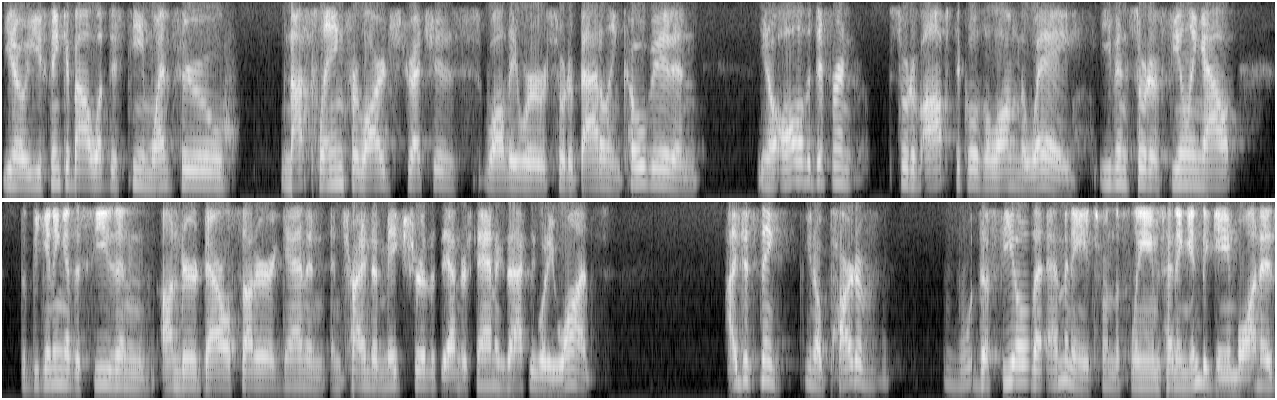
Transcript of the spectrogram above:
You know, you think about what this team went through not playing for large stretches while they were sort of battling COVID and, you know, all the different sort of obstacles along the way, even sort of feeling out the beginning of the season under Daryl Sutter again and, and trying to make sure that they understand exactly what he wants. I just think, you know, part of the feel that emanates from the Flames heading into game one is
